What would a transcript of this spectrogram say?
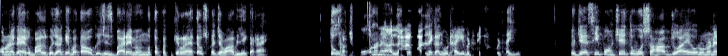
उन्होंने कहा इकबाल को जाके बताओ कि जिस बारे में मुतफक्र रहता है उसका जवाब लेकर आए। तो अच्छा। उन्होंने अल्लाह इकबाल ने कहा बिठाइए बिठाइए बिठाइए। तो जैसे ही पहुँचे तो वो साहब जो आए और उन्होंने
